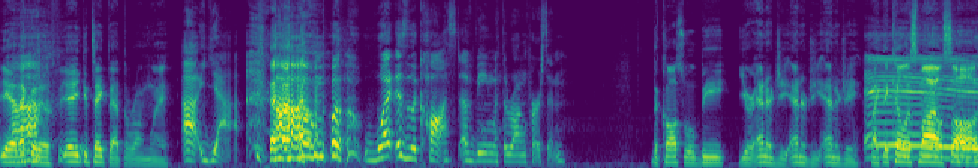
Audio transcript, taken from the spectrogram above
Yeah, that could have. Yeah, you could take that the wrong way. uh yeah um what is the cost of being with the wrong person The cost will be your energy, energy, energy. Like the Keri Hilson song.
